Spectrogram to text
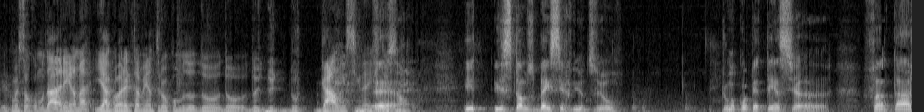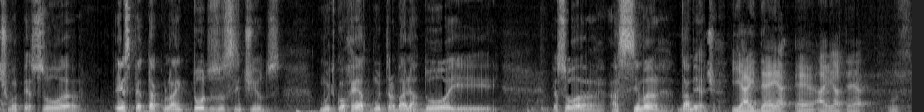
ele começou como da Arena e agora ele também entrou como do, do, do, do, do Galo em si, né? Instituição. É, e, e estamos bem servidos, viu? De uma competência fantástica, uma pessoa espetacular em todos os sentidos. Muito correto, muito trabalhador e pessoa acima da média. E a ideia é, aí até os,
